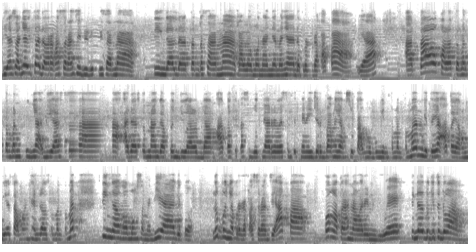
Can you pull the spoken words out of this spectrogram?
biasanya itu ada orang asuransi duduk di sana. Tinggal datang ke sana kalau mau nanya-nanya ada produk apa, ya. Atau kalau teman-teman punya biasa ada tenaga penjual bank atau kita sebutnya relationship manager bank yang suka ngubungin teman-teman gitu ya atau yang biasa menghandle teman-teman tinggal ngomong sama dia gitu lu punya produk asuransi apa kok nggak pernah nawarin gue tinggal begitu doang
